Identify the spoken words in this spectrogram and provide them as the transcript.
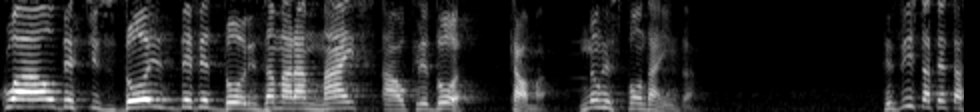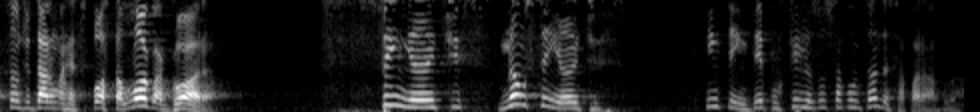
Qual destes dois devedores amará mais ao credor? Calma, não responda ainda. Resista à tentação de dar uma resposta logo agora, sem antes, não sem antes, entender por que Jesus está contando essa parábola.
